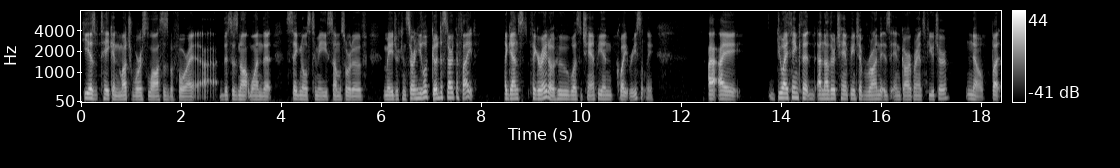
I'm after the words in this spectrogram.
He has taken much worse losses before. I, uh, this is not one that signals to me some sort of major concern. He looked good to start the fight against Figueiredo, who was a champion quite recently. I, I do I think that another championship run is in Garbrandt's future? No, but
